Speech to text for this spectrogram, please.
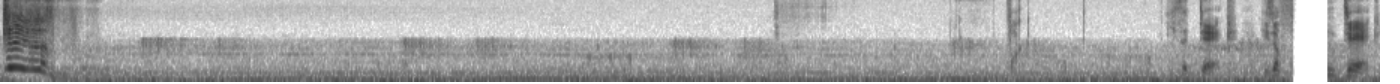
Jesus Fuck. He's a dick. He's a dick.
